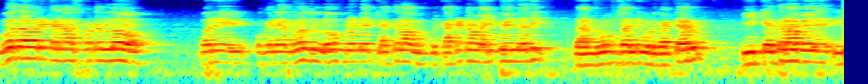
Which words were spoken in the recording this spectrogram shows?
గోదావరి కన్ హాస్పిటల్లో మరి ఒక నెల రోజుల లోపలనే కెథలాబ్ కట్టడం అయిపోయింది అది. దాని రూమ్స్ అన్ని కూడా కట్టారు. ఈ కెథలాబ్ ఈ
